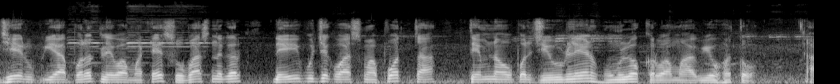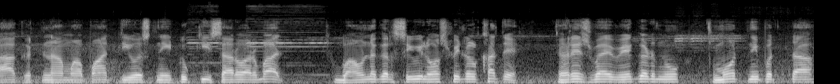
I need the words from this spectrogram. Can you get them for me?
જે રૂપિયા પરત લેવા માટે સુભાષનગર દેવી વાસમાં પહોંચતા તેમના ઉપર જીવલેણ હુમલો કરવામાં આવ્યો હતો. આ ઘટનામાં પાંચ દિવસની ટૂંકી સારવાર બાદ ભાવનગર સિવિલ હોસ્પિટલ ખાતે હરેશભાઈ વેગડનું મોત નિપજતા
